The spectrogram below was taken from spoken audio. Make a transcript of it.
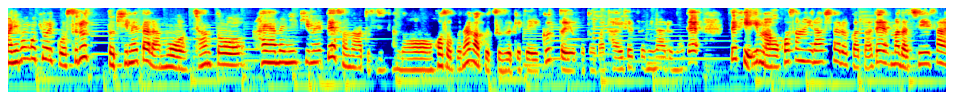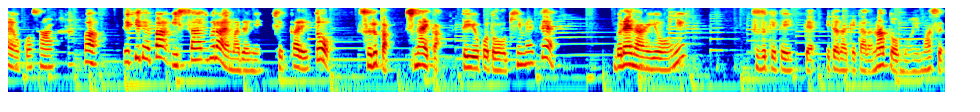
まあ、日本語教育をすると決めたら、もうちゃんと早めに決めて、その後あの細く長く続けていくということが大切になるので、ぜひ今お子さんいらっしゃる方で、まだ小さいお子さんは、できれば1歳ぐらいまでにしっかりとするかしないかっていうことを決めて、ぶれないように続けていっていただけたらなと思います。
